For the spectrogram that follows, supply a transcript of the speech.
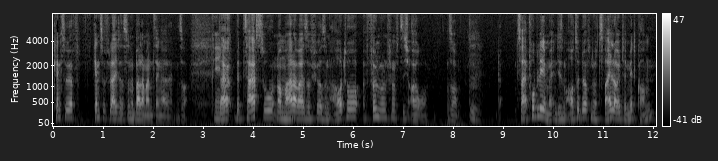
kennst du, ja- kennst du vielleicht, das ist so eine Ballermann-Sängerin. So. Okay. Da bezahlst du normalerweise für so ein Auto 55 Euro. So. Mhm. Zwei Probleme. In diesem Auto dürfen nur zwei Leute mitkommen.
